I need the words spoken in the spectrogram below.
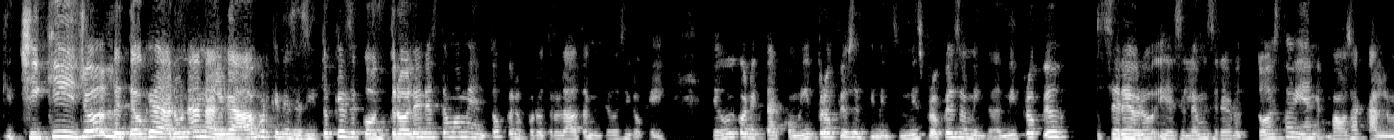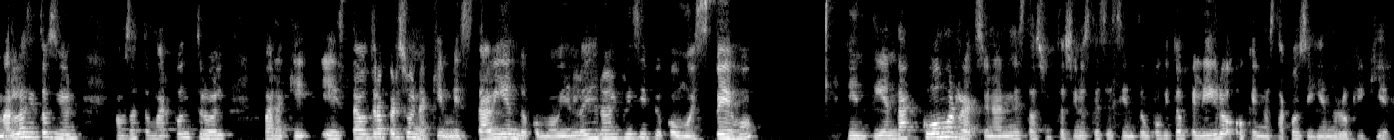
chiquillo, le tengo que dar una nalgada porque necesito que se controle en este momento, pero por otro lado también tengo que decir, ok, tengo que conectar con mis propios sentimientos, mis propias amígdalas, mi propio cerebro y decirle a mi cerebro, todo está bien, vamos a calmar la situación, vamos a tomar control para que esta otra persona que me está viendo, como bien lo dijeron al principio, como espejo, entienda cómo reaccionar en estas situaciones que se siente un poquito en peligro o que no está consiguiendo lo que quiere.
